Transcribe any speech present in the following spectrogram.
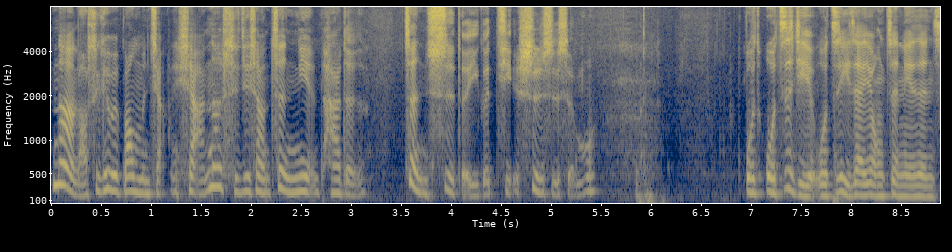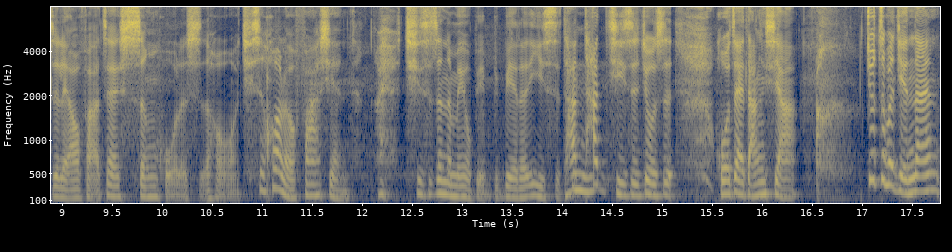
那老师可不可以帮我们讲一下？那实际上正念它的正式的一个解释是什么？我我自己我自己在用正念认知疗法在生活的时候，其实后来我发现，哎，其实真的没有别别的意思，他他其实就是活在当下，就这么简单。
